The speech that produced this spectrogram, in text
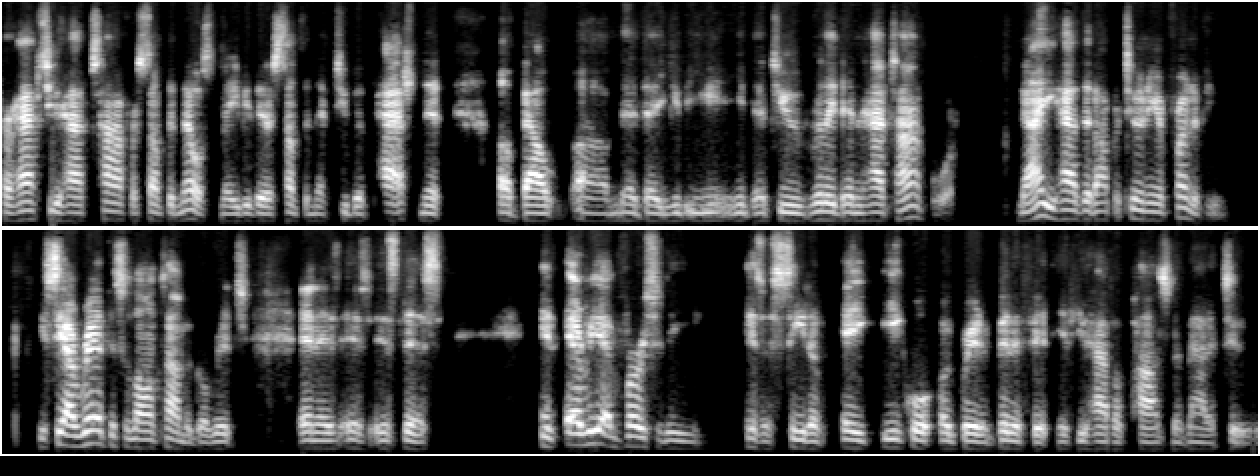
perhaps you have time for something else. Maybe there's something that you've been passionate about um, that, that you, you that you really didn't have time for. Now you have that opportunity in front of you. You see, I read this a long time ago, Rich, and it's, it's, it's this: in every adversity, is a seed of a equal or greater benefit if you have a positive attitude.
